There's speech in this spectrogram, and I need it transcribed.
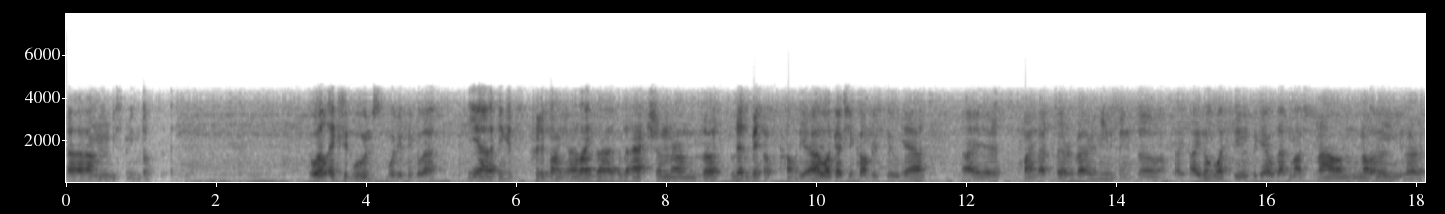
Uh, um, moviestream.se. well, Exit Wounds. What do you think of that? Yeah, I think it's pretty funny. I like the the action and the little bit of comedy. Yeah, I like action comedies too. Yeah, I uh, find that very very amusing. So I, I don't like Steven Seagal that much. no, not me either.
